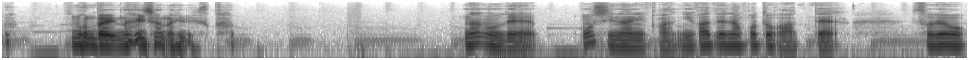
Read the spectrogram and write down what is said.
問題ないじゃないですか。なのでもし何か苦手なことがあってそれを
